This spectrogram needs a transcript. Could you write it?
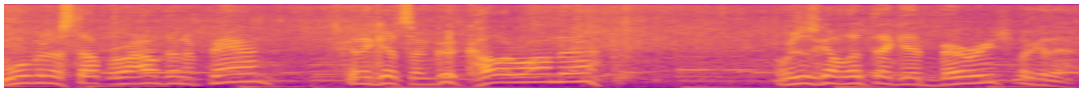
I'm moving the stuff around in the pan. It's gonna get some good color on there. We're just gonna let that get buried. Look at that,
